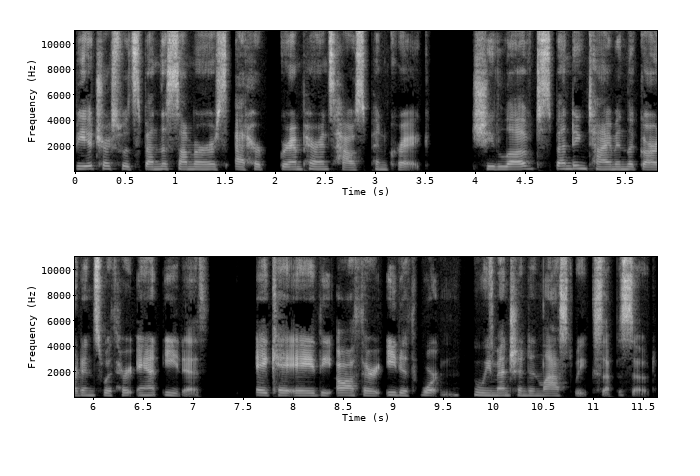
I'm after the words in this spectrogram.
Beatrix would spend the summers at her grandparents' house, Pencraig. She loved spending time in the gardens with her Aunt Edith, aka the author Edith Wharton, who we mentioned in last week's episode.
